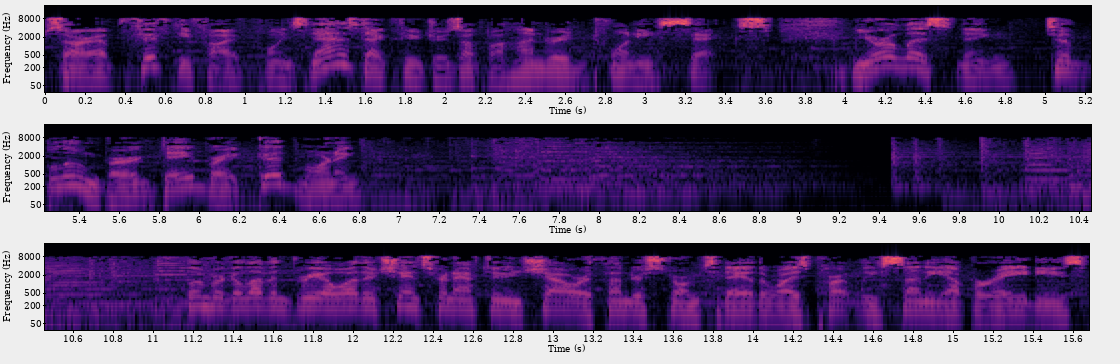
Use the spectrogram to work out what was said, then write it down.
sorry, up 55 points. Nasdaq futures up 126. You're listening to Bloomberg Daybreak. Good morning. Bloomberg 1130 weather chance for an afternoon shower thunderstorm today, otherwise partly sunny upper 80s.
